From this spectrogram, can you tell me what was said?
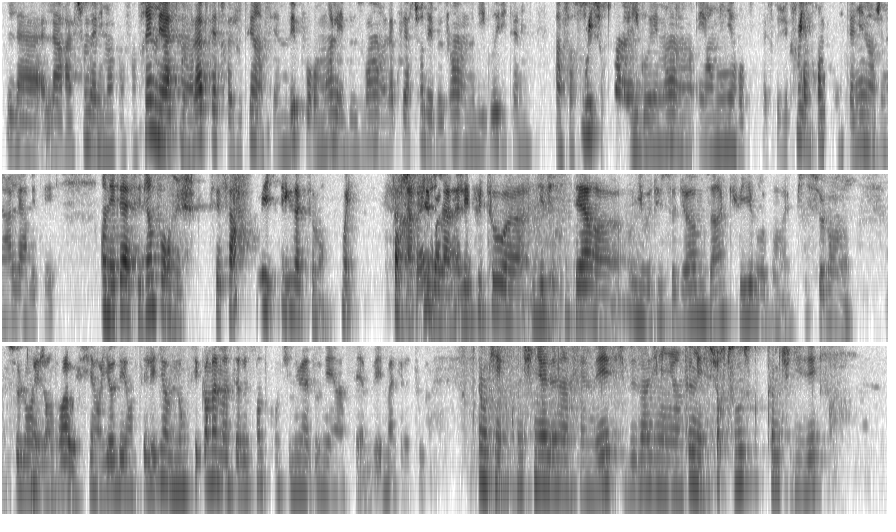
la, ration d'aliments concentrés, mais à ce moment-là, peut-être ajouter un CMV pour au moins les besoins, la couverture des besoins en oligo et vitamines. Enfin, surtout, oui. surtout en oligo-éléments et en minéraux. Parce que j'ai cru comprendre que les vitamines, en général, l'herbe était, en était assez bien pourvue. C'est ça? Oui, exactement. Oui. Parfait. voilà, elle est plutôt déficitaire au niveau du sodium, zinc, cuivre, bon, et puis selon selon les endroits aussi en iode et en sélénium. Donc c'est quand même intéressant de continuer à donner un CMV malgré tout. Ok, continuer à donner un CMV si besoin diminuer un peu, mais surtout, comme tu disais,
